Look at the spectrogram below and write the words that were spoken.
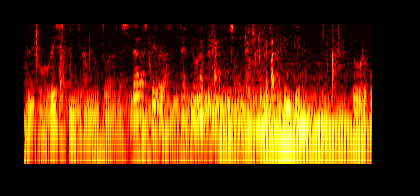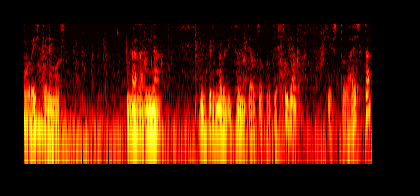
¿Vale? Como veis están llegando todas las hiladas, pero el alféizar tiene una preparación especial. ¿Qué preparación tiene? Pues bueno, como veis tenemos una lámina impermeabilizante autoprotegida, que es toda esta,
